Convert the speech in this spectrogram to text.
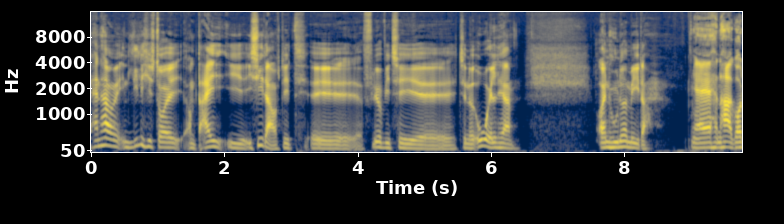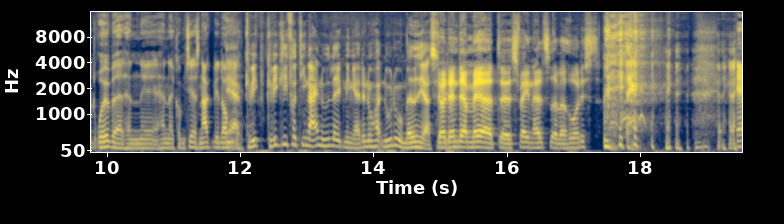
han har jo en lille historie om dig i, i sit afsnit. Øh, flyver vi til, øh, til noget OL her, og en 100 meter. Ja, han har godt røbet, at han, øh, han er kommet til at snakke lidt om Ja, det. kan, vi, ikke- kan vi ikke lige få din egen udlægning af det? Nu, nu er du med her. Så Det var den der med, at uh, Svagen altid har været hurtigst. Ja,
